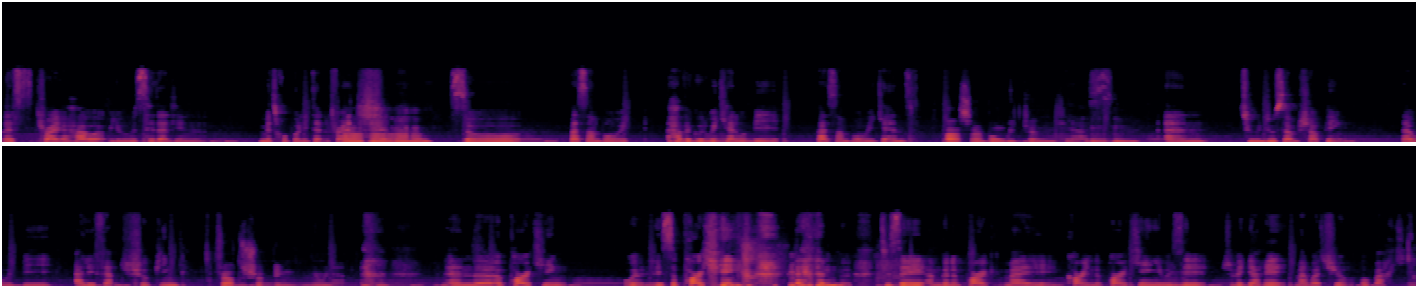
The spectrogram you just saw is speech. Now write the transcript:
let's try how you would say that in metropolitan French. Uh-huh, uh-huh. So passe un bon week. Have a good weekend would be passe un bon weekend. Passe un bon week-end. Yes. Mhm. And to do some shopping, that would be aller faire du shopping. Faire du shopping, oui. And uh, a parking, well, it's a parking. and to say I'm gonna park my car in the parking, you would Mhm. say je vais garer ma voiture au parking.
